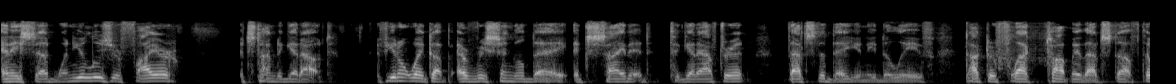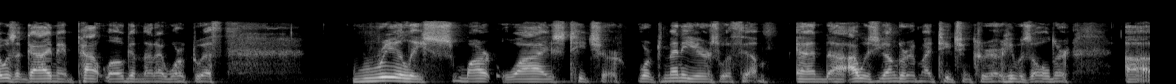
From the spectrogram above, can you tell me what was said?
And he said, when you lose your fire, it's time to get out. If you don't wake up every single day excited to get after it, that's the day you need to leave. Dr. Fleck taught me that stuff. There was a guy named Pat Logan that I worked with, really smart, wise teacher. Worked many years with him. And uh, I was younger in my teaching career, he was older. Uh,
